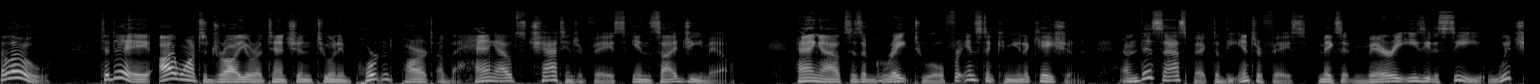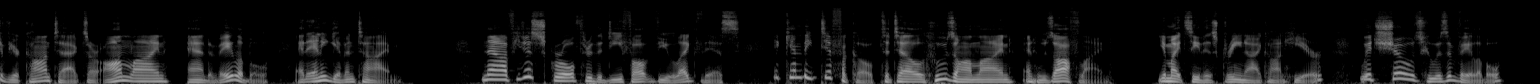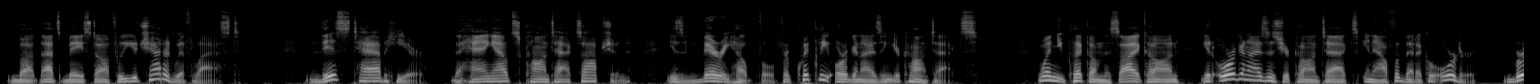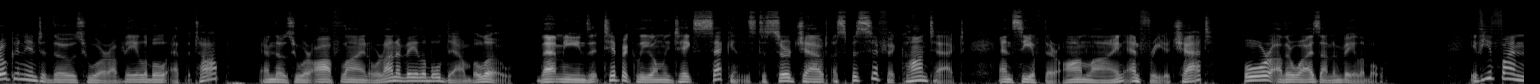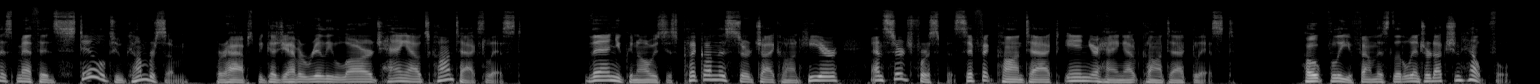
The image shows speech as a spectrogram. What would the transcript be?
Hello! Today I want to draw your attention to an important part of the Hangouts chat interface inside Gmail. Hangouts is a great tool for instant communication, and this aspect of the interface makes it very easy to see which of your contacts are online and available at any given time. Now, if you just scroll through the default view like this, it can be difficult to tell who's online and who's offline. You might see this green icon here, which shows who is available, but that's based off who you chatted with last. This tab here, the Hangouts Contacts option, is very helpful for quickly organizing your contacts. When you click on this icon, it organizes your contacts in alphabetical order, broken into those who are available at the top and those who are offline or unavailable down below. That means it typically only takes seconds to search out a specific contact and see if they're online and free to chat or otherwise unavailable. If you find this method still too cumbersome, perhaps because you have a really large Hangouts contacts list, then you can always just click on this search icon here and search for a specific contact in your Hangout contact list. Hopefully, you found this little introduction helpful.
